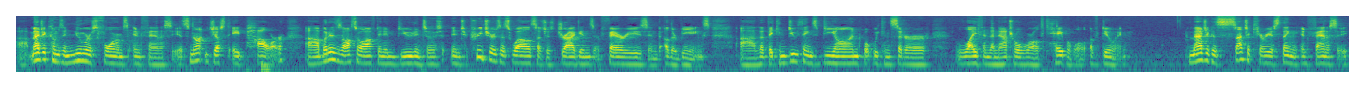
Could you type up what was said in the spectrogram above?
Uh, magic comes in numerous forms in fantasy. It's not just a power, uh, but it is also often imbued into, into creatures as well, such as dragons and fairies and other beings, uh, that they can do things beyond what we consider life in the natural world capable of doing. Magic is such a curious thing in fantasy,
